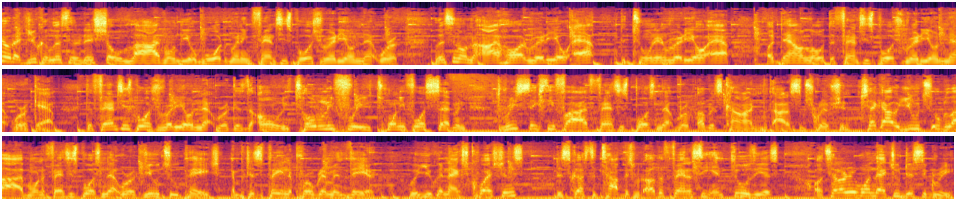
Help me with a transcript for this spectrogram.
Know that you can listen to this show live on the award winning Fantasy Sports Radio Network? Listen on the iHeartRadio app, the TuneIn Radio app, or download the Fantasy Sports Radio Network app. The Fantasy Sports Radio Network is the only totally free 24 7, 365 fantasy sports network of its kind without a subscription. Check out YouTube Live on the Fantasy Sports Network YouTube page and participate in the programming there, where you can ask questions, discuss the topics with other fantasy enthusiasts, or tell everyone that you disagree.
